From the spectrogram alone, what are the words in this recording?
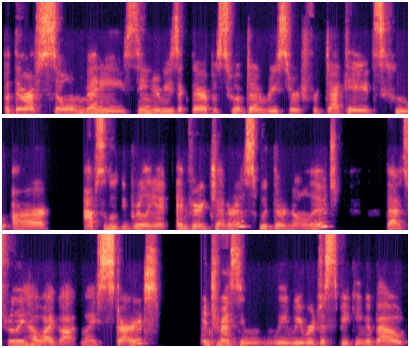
But there are so many senior music therapists who have done research for decades who are absolutely brilliant and very generous with their knowledge. That's really how I got my start. Interestingly, we were just speaking about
